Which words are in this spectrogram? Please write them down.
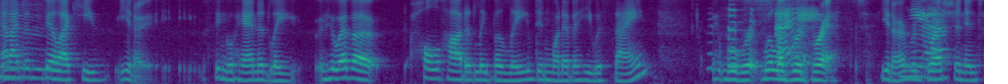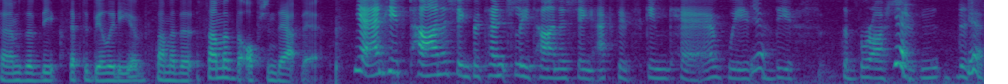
And I just Mm. feel like he's, you know, single handedly whoever wholeheartedly believed in whatever he was saying will, a will have regressed. You know, Yeah. regression in terms of the acceptability of some of the some of the options out there. Yeah, and he's tarnishing, potentially tarnishing active skincare with Yeah. this the brush Yeah. of this Yeah.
